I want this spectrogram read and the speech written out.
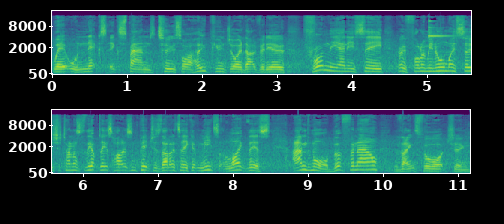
where it will next expand to. So I hope you enjoyed that video from the NEC. Go follow me on all my social channels for the updates, highlights and pictures that I take at meets like this and more. But for now, thanks for watching.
